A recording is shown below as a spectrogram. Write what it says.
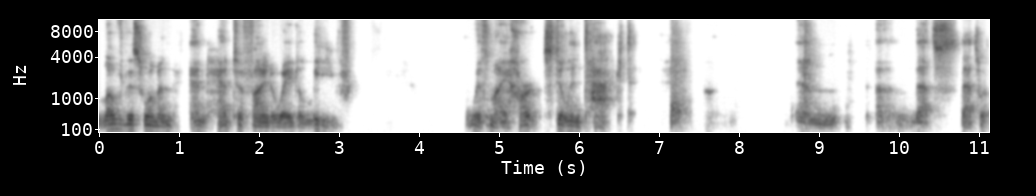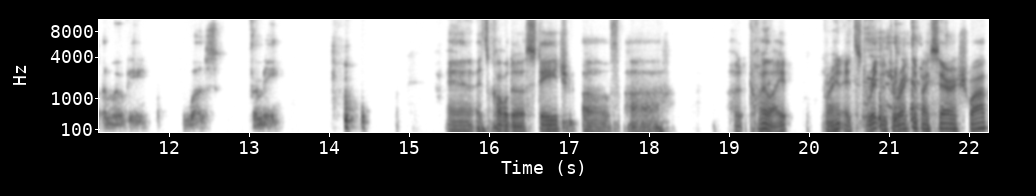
loved this woman and had to find a way to leave with my heart still intact. And uh, that's that's what the movie was for me. and it's called a stage of uh, Twilight right? It's written and directed by Sarah Schwab.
